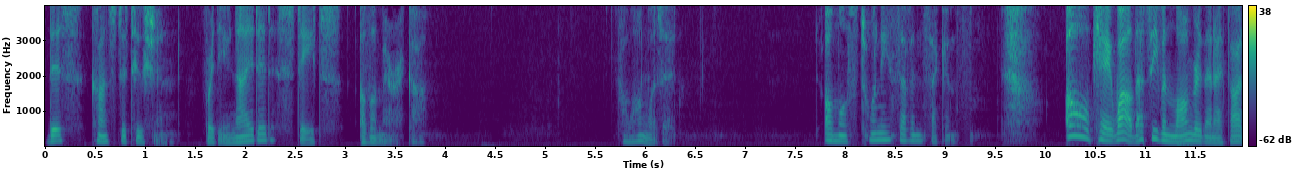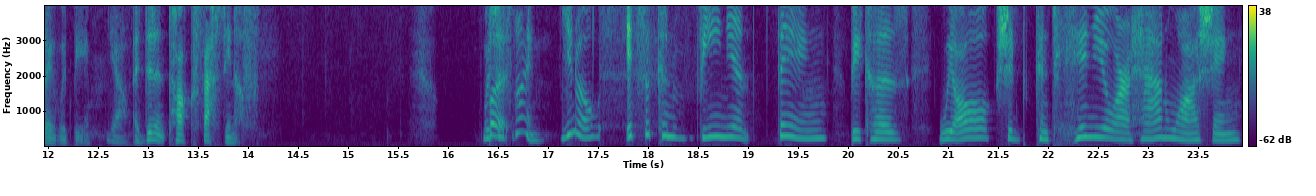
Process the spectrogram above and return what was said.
this Constitution for the United States of America. How long was it? Almost 27 seconds. Oh, okay. Wow, that's even longer than I thought it would be. Yeah. I didn't talk fast enough. Which But- is fine. You know, it's a convenient thing because we all should continue our hand washing.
